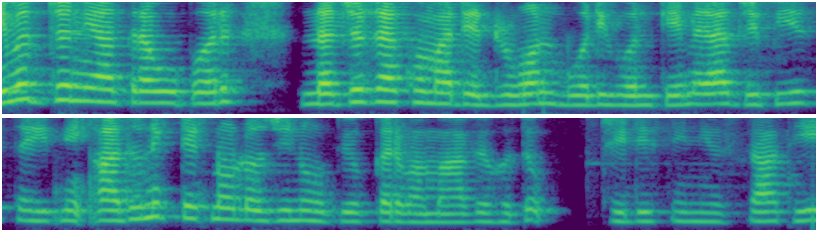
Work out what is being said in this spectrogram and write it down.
નિમજ્જન યાત્રાઓ પર નજર રાખવા માટે drone, body worn camera, GPS સહિતની આધુનિક ટેકનોલોજીનો ઉપયોગ કરવામાં આવ્યો હતો. જીડીસી ન્યૂઝ સાથે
